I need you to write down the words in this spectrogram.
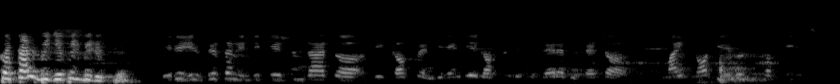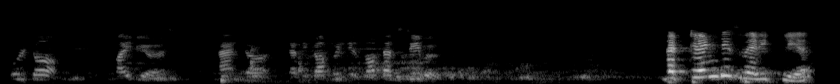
টোটাল বিজেপির বিরুদ্ধে। Is this an indication that uh, the government, the NDA government which is there at the center, might not be able to complete its full term, five years, and uh, that the government is not that stable. The trend is very clear.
